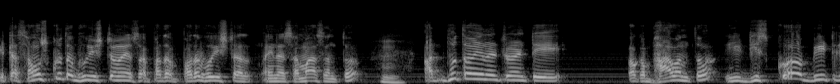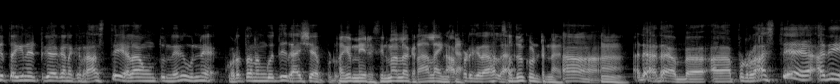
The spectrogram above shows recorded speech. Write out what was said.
ఇట్లా సంస్కృత భూయిష్టమైన పద పదభూయిష్ట అయిన సమాసంతో అద్భుతమైనటువంటి ఒక భావంతో ఈ డిస్కో బీట్కి తగినట్టుగా గనక రాస్తే ఎలా ఉంటుందని ఉన్నే కొరతనం కొద్దీ రాసే అప్పుడు. మీరు సినిమాలోకి రాలా అప్పటికి రాలా. చదువుకుంటున్నారు. ఆ, అదే అప్పుడు రాస్తే అది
